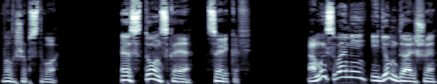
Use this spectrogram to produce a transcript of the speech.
волшебство. Эстонская церковь. А мы с вами идем дальше.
